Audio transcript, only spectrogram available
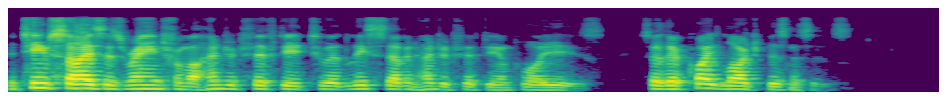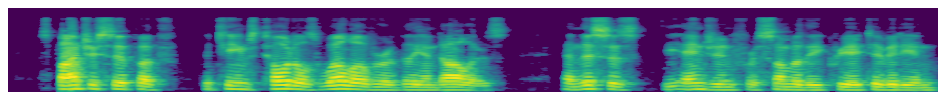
The team sizes range from 150 to at least 750 employees, so they're quite large businesses. Sponsorship of the teams totals well over a billion dollars, and this is the engine for some of the creativity and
